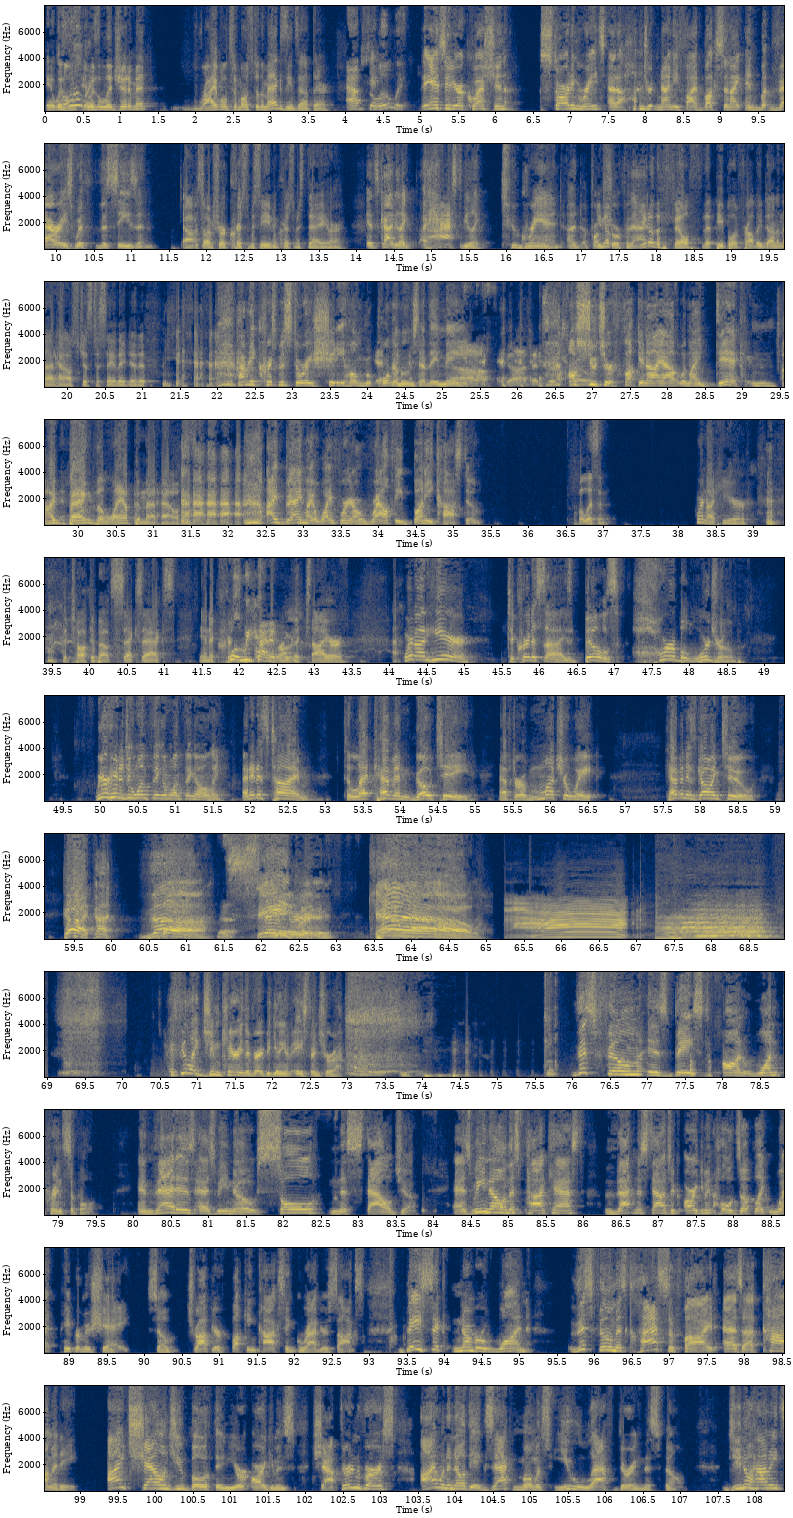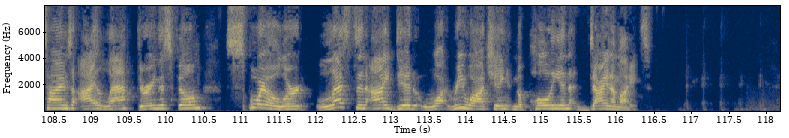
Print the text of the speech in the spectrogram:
it was Totally. it was a legitimate rival to most of the magazines out there. absolutely. The answer to your question: starting rates at 195 bucks a night, and but varies with the season. Uh, so I'm sure Christmas Eve and Christmas Day are. It's got to be like it has to be like two grand. Uh, I'm You know- sure for that. You know the filth that people have probably done in that house just to say they did it. How many Christmas story shitty home porno moves have they made? Oh God, that's so true. I'll shoot your fucking eye out with my dick. I banged the lamp in that house. I banged my wife wearing a Ralphie bunny costume. but listen, we're not here to talk about sex acts in a Christmas Well, we kind of are. attire. We're not here to criticize Bill's horrible wardrobe. We're here to do one thing and one thing only, and it is time to let Kevin go Gootee after a much await, Kevin is going to gut Got the, The sacred cow. cow. I feel like Jim Carrey in the very beginning of Ace Ventura. This film is based on one principle, and that is, as we know, soul nostalgia. As we know in this podcast, that nostalgic argument holds up like wet paper mache. So drop your fucking cocks and grab your socks. Basic number one this film is classified as a comedy. I challenge you both in your arguments, chapter and verse. I want to know the exact moments you laughed during this film. Do you know how many times I laughed during this film? Spoiler alert, less than I did what rewatching Napoleon Dynamite.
